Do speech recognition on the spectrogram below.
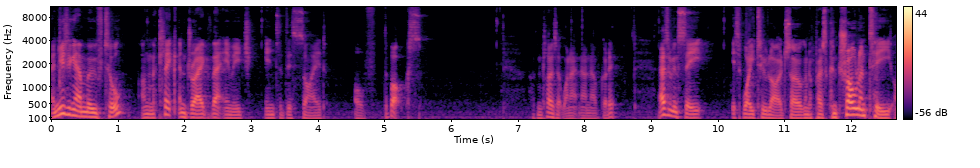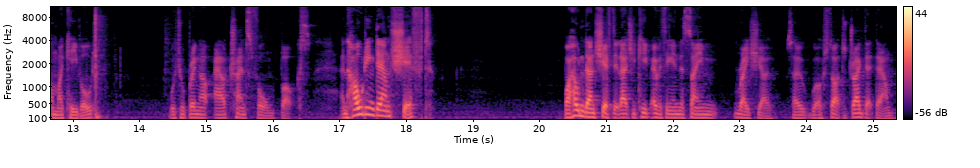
And using our move tool, I'm going to click and drag that image into this side of the box. I can close that one out now, now I've got it. As we can see, it's way too large, so I'm going to press Control and T on my keyboard, which will bring up our transform box. And holding down Shift, by holding down Shift, it'll actually keep everything in the same ratio. So we'll start to drag that down.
